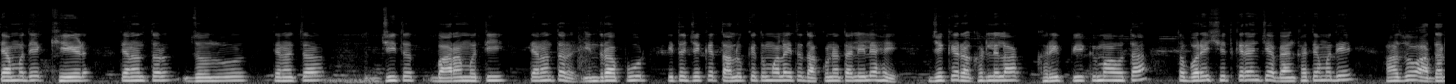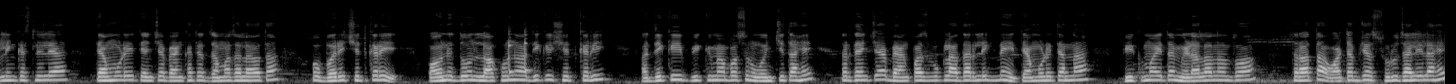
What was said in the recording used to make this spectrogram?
त्यामध्ये खेड त्यानंतर जनूर त्यानंतर जिथं बारामती त्यानंतर इंद्रापूर इथं जे काही तालुके तुम्हाला इथं दाखवण्यात आलेले आहे जे काही रखडलेला खरीप पीक विमा होता तर बरेच शेतकऱ्यांच्या बँक खात्यामध्ये हा जो आधार लिंक असलेल्या त्यामुळे त्यांच्या बँक खात्यात जमा झाला होता. व बरेच शेतकरी पावणे दोन लाखहून अधिक शेतकरी अधिकही पीक विम्यापासून वंचित आहे तर त्यांच्या बँक पासबुकला आधार लिंक नाही त्यामुळे त्यांना पीक विमा इथं मिळाला नव्हता. तर आता वाटप जे सुरू झालेलं आहे.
